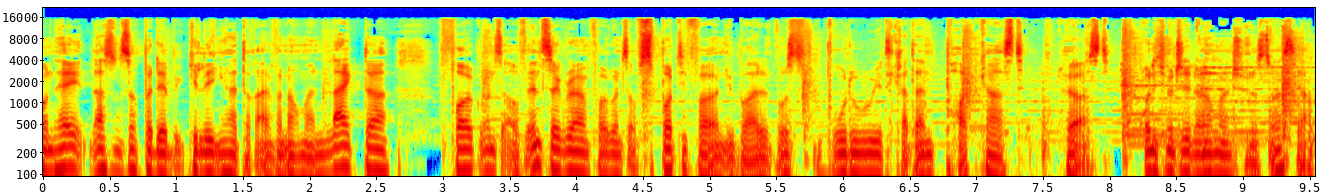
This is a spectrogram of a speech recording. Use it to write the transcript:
Und hey, lass uns doch bei der Gelegenheit doch einfach nochmal ein Like da. Folg uns auf Instagram, folg uns auf Spotify und überall, wo du jetzt gerade deinen Podcast hörst. Und ich wünsche dir nochmal ein schönes neues Jahr.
